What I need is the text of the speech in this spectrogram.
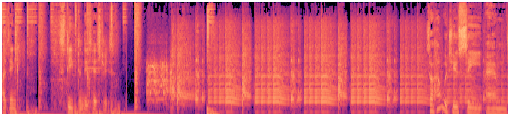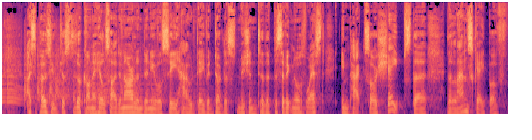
I think steeped in these histories. So, how would you see um, I suppose you just look on a hillside in Ireland and you will see how David Douglas' mission to the Pacific Northwest impacts or shapes the the landscape of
